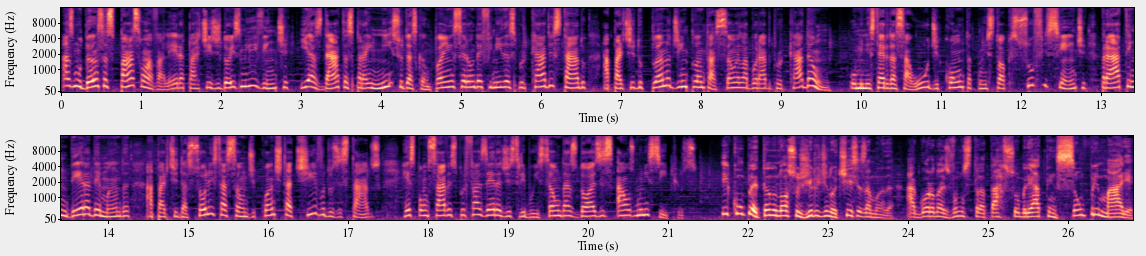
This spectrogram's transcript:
As mudanças passam a valer a partir de 2020 e as datas para início das campanhas serão definidas por cada estado a partir do plano de implantação elaborado por cada um. O Ministério da Saúde conta com estoque suficiente para atender a demanda a partir da solicitação de quantitativo dos estados responsáveis por fazer a distribuição das doses aos municípios. E completando o nosso giro de notícias, Amanda, agora nós vamos tratar sobre a atenção primária,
